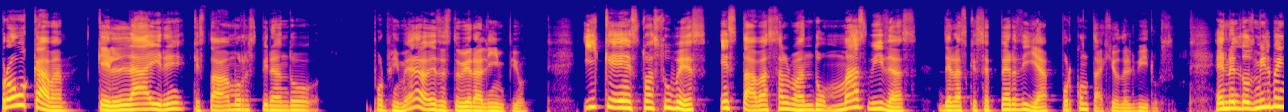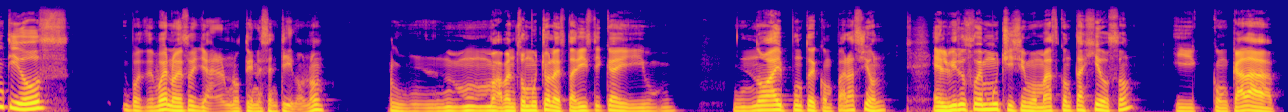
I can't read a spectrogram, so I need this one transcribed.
provocaba que el aire que estábamos respirando por primera vez estuviera limpio y que esto a su vez estaba salvando más vidas de las que se perdía por contagio del virus. En el 2022, pues bueno, eso ya no tiene sentido, ¿no? Mm, avanzó mucho la estadística y no hay punto de comparación. El virus fue muchísimo más contagioso y con cada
